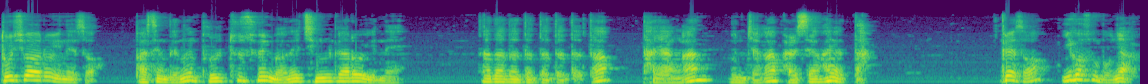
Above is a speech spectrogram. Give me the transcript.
도시화로 인해서 발생되는 불투수면의 증가로 인해 다다다다다다다 다양한 문제가 발생하였다. 그래서 이것은 뭐냐?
